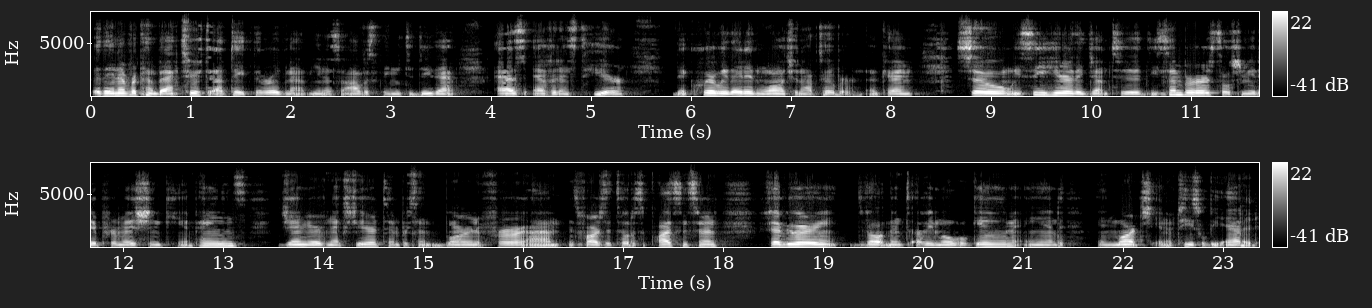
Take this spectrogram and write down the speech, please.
but they never come back to it to update the roadmap you know so obviously they need to do that as evidenced here that clearly they didn't launch in October. Okay, so we see here they jump to December, social media promotion campaigns, January of next year, 10% burn for um, as far as the total supply is concerned. February, development of a mobile game, and in March, NFTs will be added.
